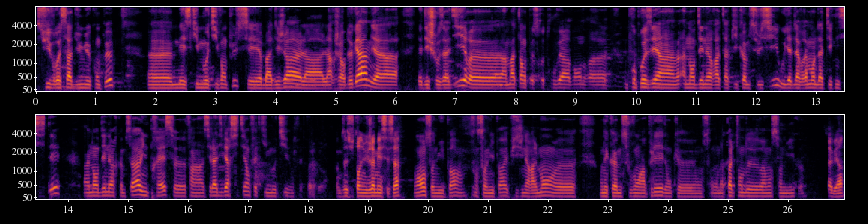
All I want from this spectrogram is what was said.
suivre ça du mieux qu'on peut. Euh, mais ce qui me motive en plus, c'est bah, déjà la largeur de gamme. Il y a, il y a des choses à dire. Euh, un matin, on peut se retrouver à vendre, euh, ou proposer un, un à tapis comme celui-ci, où il y a de la, vraiment de la technicité. Un endaineur comme ça, une presse. euh, Enfin, c'est la diversité en fait qui me motive. En fait, voilà. Comme ça, tu t'ennuies jamais, c'est ça? Non, on s'ennuie pas. hein. On s'ennuie pas. Et puis généralement, euh, on est quand même souvent appelé, donc euh, on n'a pas le temps de vraiment s'ennuyer. quoi. Très bien.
